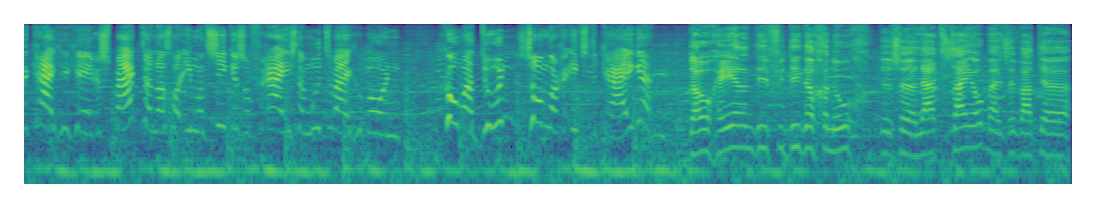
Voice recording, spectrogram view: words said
we krijgen geen respect. En als er iemand ziek is of vrij is, dan moeten wij gewoon, gewoon maar doen zonder iets te krijgen. De hoogheren die verdienen genoeg, dus uh, laten zij ook mensen wat uh,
